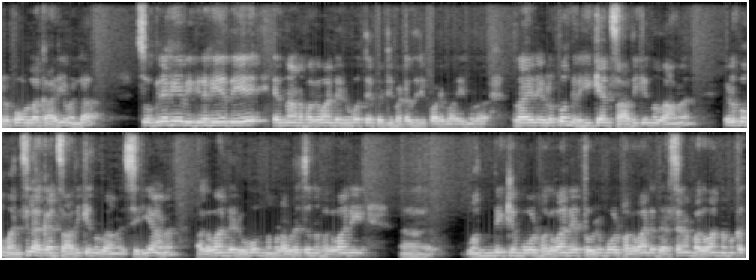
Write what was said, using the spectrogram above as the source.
എളുപ്പമുള്ള കാര്യമല്ല. സുഗ്രഹേ വിഗ്രഹേതേ എന്നാണ് ഭഗവാന്റെ രൂപത്തെപ്പറ്റി ഭട്ടതിരിപ്പാട് പറയുന്നത്. അതായത് എളുപ്പം ഗ്രഹിക്കാൻ സാധിക്കുന്നതാണ് എളുപ്പം മനസ്സിലാക്കാൻ സാധിക്കുന്നതാണ് ശരിയാണ്. ഭഗവാന്റെ രൂപം നമ്മൾ അവിടെ ചെന്ന് ഭഗവാനെ വന്ദിക്കുമ്പോൾ ഭഗവാനെ തൊഴുമ്പോൾ ഭഗവാന്റെ ദർശനം ഭഗവാൻ നമുക്ക്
